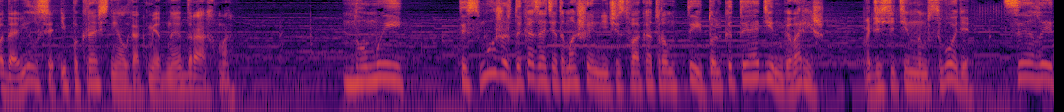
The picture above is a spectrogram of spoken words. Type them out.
подавился и покраснел, как медная драхма. «Но мы... Ты сможешь доказать это мошенничество, о котором ты, только ты один говоришь? В десятинном своде целые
